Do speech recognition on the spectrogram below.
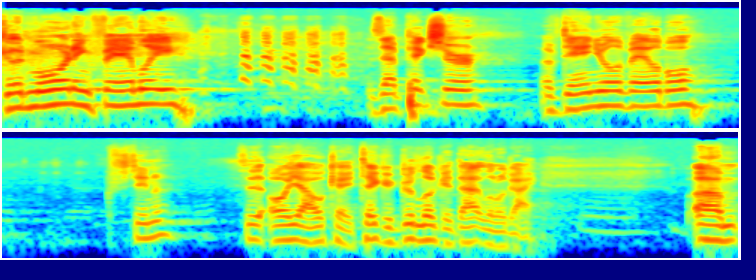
Good morning, family. Is that picture of Daniel available? Christina? Oh, yeah, okay. Take a good look at that little guy. Um,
